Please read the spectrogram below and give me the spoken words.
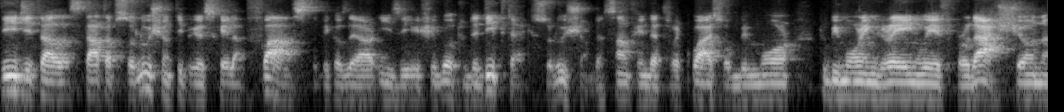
digital startup solution typically scale up fast because they are easy. If you go to the deep tech solution, that's something that requires to be more to be more ingrained with production,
